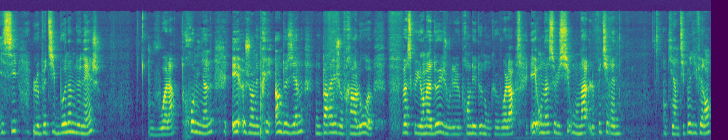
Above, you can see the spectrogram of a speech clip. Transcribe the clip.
ici le petit bonhomme de neige. Voilà, trop mignonne. Et j'en ai pris un deuxième. Donc pareil, je ferai un lot euh, parce qu'il y en a deux et je voulais lui prendre les deux. Donc euh, voilà. Et on a celui-ci où on a le petit renne qui est un petit peu différent.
